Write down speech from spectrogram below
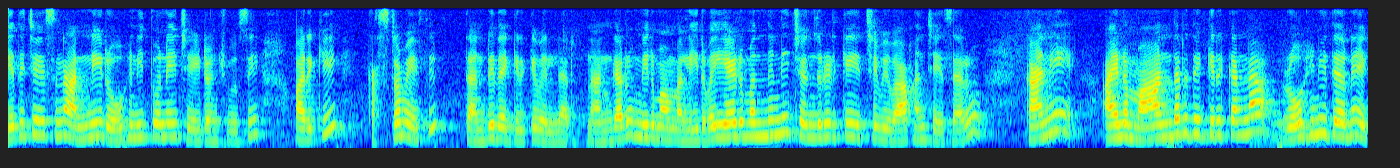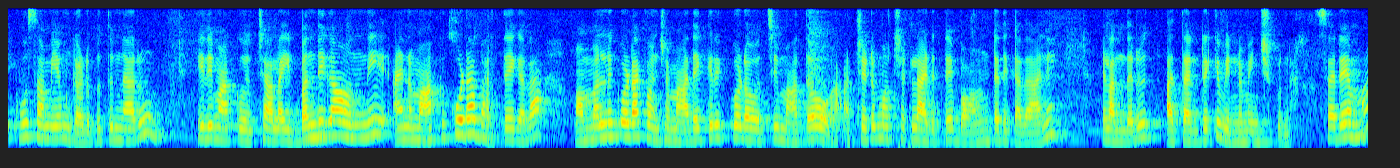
ఏది చేసినా అన్నీ రోహిణితోనే చేయటం చూసి వారికి కష్టం వేసి తండ్రి దగ్గరికి వెళ్ళారు. నాన్నగారు మీరు మమ్మల్ని ఇరవై ఏడు మందిని చంద్రుడికి ఇచ్చి వివాహం చేశారు. కానీ ఆయన మా అందరి దగ్గర కన్నా రోహిణితోనే ఎక్కువ సమయం గడుపుతున్నారు. ఇది మాకు చాలా ఇబ్బందిగా ఉంది. ఆయన మాకు కూడా భర్తే కదా. మమ్మల్ని కూడా కొంచెం మా దగ్గరికి కూడా వచ్చి మాతో అచ్చట ముచ్చట్లాడితే బాగుంటుంది కదా అని వీళ్ళందరూ ఆ తండ్రికి విన్నమించుకున్నారు సరే అమ్మా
